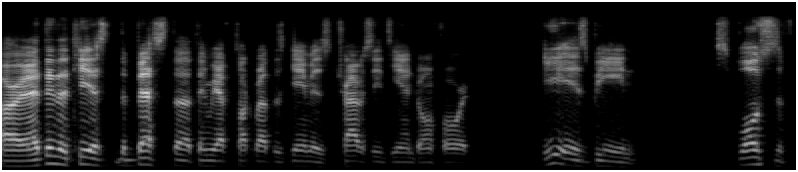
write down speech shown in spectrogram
a- All right, I think the key is the best uh, thing we have to talk about this game is Travis Etienne going forward. He is being explosive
